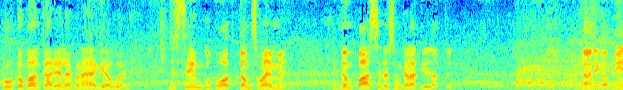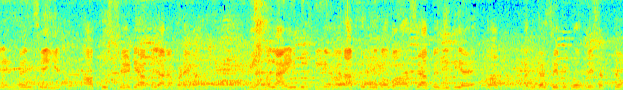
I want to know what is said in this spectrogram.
प्रोटोकॉल कार्यालय बनाया गया हुआ है जिससे उनको बहुत कम समय में एकदम पास से दर्शन करा दिए जाते हैं। जाने का मेन एंट्रेंस यही है आपको स्ट्रेट यहाँ पे जाना पड़ेगा। बीच में लाइन मिलती है अगर आपको भोग बाहर से आपने ले लिया है तो आप अंदर से भी भोग ले सकते हो।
